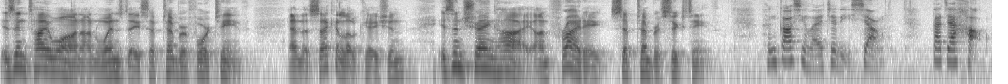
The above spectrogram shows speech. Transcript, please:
is in Taiwan on Wednesday, September 14th, and the second location is in Shanghai on Friday, September 16th. 很高兴来这里向大家好，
